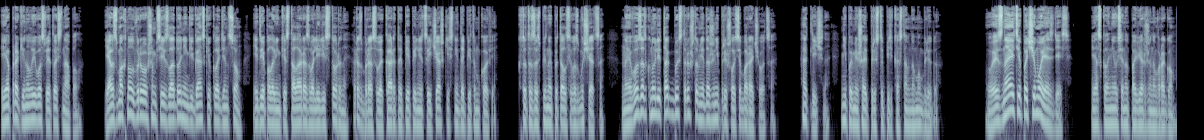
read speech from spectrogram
и опрокинула его светлость на пол. Я взмахнул вырвавшимся из ладони гигантским кладенцом, и две половинки стола развалились в стороны, разбрасывая карты, пепельницы и чашки с недопитым кофе. Кто-то за спиной пытался возмущаться, но его заткнули так быстро, что мне даже не пришлось оборачиваться. Отлично, не помешает приступить к основному блюду. «Вы знаете, почему я здесь?» Я склонился над поверженным врагом.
